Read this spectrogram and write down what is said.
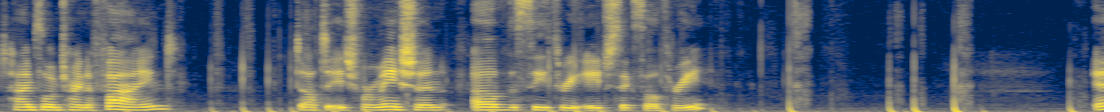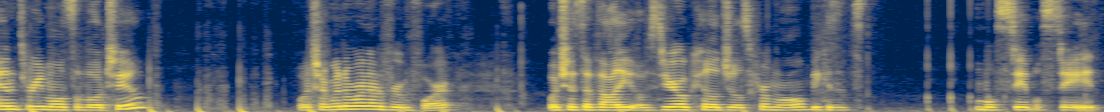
times what I'm trying to find, delta H formation of the C3H6O3, and 3 moles of O2, which I'm going to run out of room for which has a value of 0 kilojoules per mole because it's most stable state.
